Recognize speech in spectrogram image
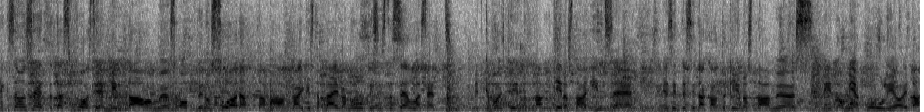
Ehkä se on se, että tässä vuosien mittaan on myös oppinut suodattamaan kaikista päivän uutisista sellaiset, mitkä voisi kiinnostaa, kiinnostaa itseä ja sitten sitä kautta kiinnostaa myös niitä omia kuulijoita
